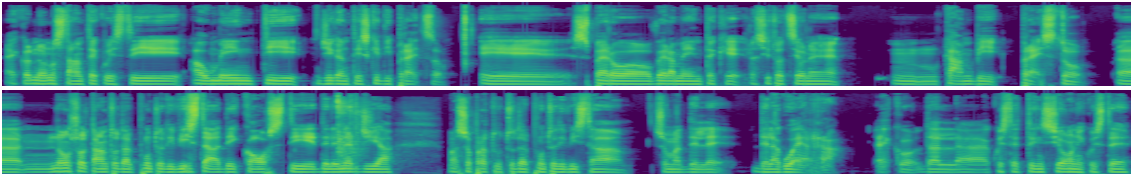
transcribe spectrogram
ecco, nonostante questi aumenti giganteschi di prezzo. E spero veramente che la situazione mh, mm, cambi presto, eh, non soltanto dal punto di vista dei costi dell'energia, ma soprattutto dal punto di vista, insomma, delle, della guerra ecco, da queste tensioni, queste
